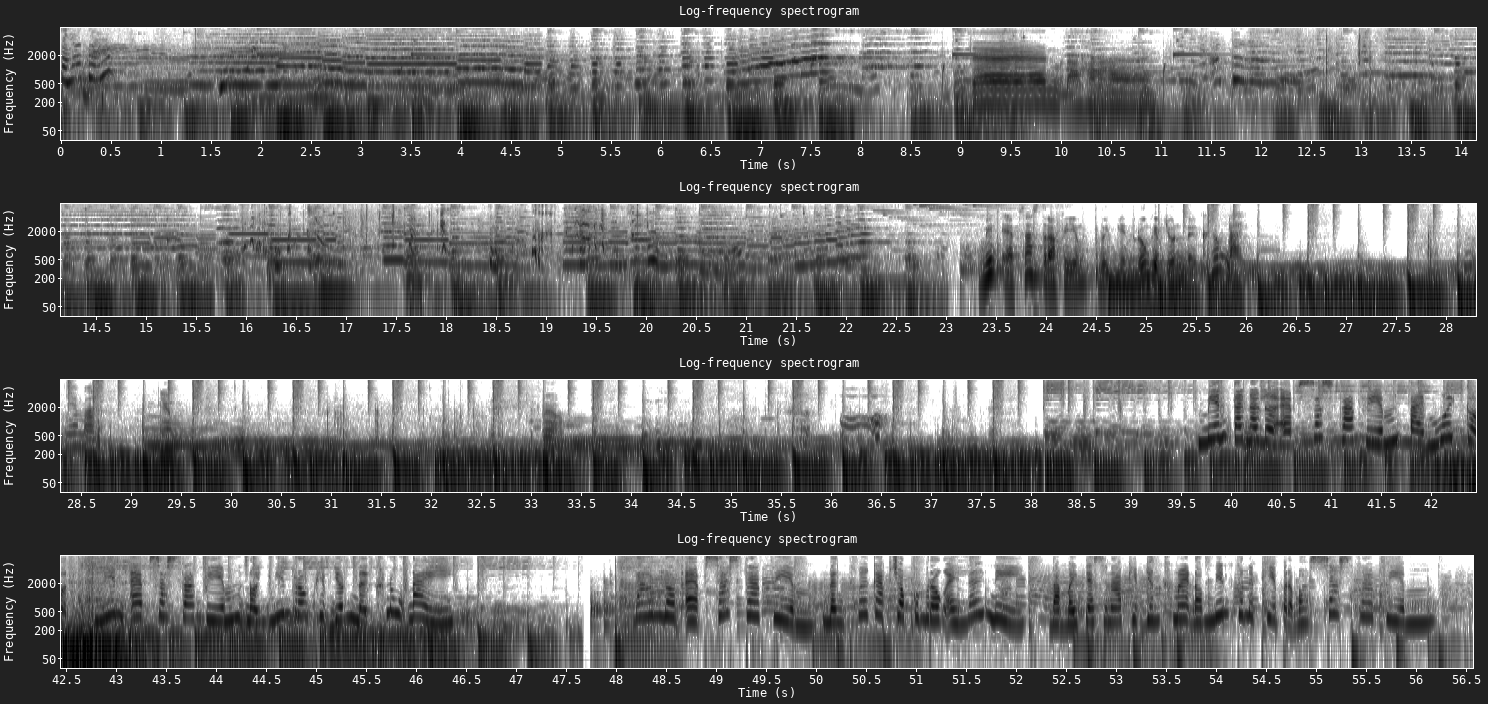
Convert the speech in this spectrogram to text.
Tên nó té Tên tên Mà đây Mít ẹp sát strafium được miền rung nghiệp dũng nơi khớp này តែនៅលើ app Sastra Film តែមួយគត់មាន app Sastra Film ដូចមានរោងភាពយន្តនៅក្នុងដៃ Download app Sastra Film និងធ្វើការភ្ជាប់គម្រោងឥឡូវនេះដើម្បីទស្សនាភាពយន្តខ្មែរដ៏មានគុណភាពរបស់ Sastra Film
